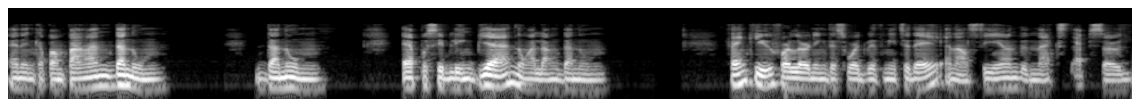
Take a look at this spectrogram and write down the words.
and in Kapampangan, danum. Danum. É posibleng bien nung alang danum. Thank you for learning this word with me today, and I'll see you in the next episode.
